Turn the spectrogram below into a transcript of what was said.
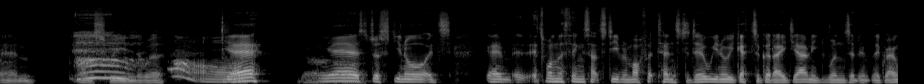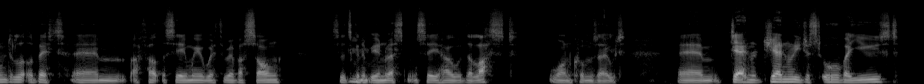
Um, on screen, they were, Oh. yeah, yeah. It's just you know, it's um, it's one of the things that Steven Moffat tends to do. You know, he gets a good idea and he runs it into the ground a little bit. Um, I felt the same way with River Song, so it's going to be interesting to see how the last one comes out. Um, gen- generally just overused.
